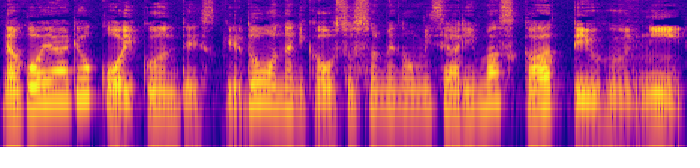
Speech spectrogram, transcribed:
名古屋旅行行くんですけど、何かおすすめのお店ありますかっていう風に、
